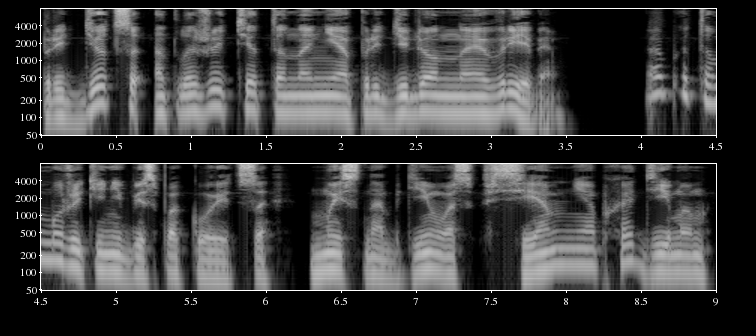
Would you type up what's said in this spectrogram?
Придется отложить это на неопределенное время. Об этом можете не беспокоиться. Мы снабдим вас всем необходимым.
